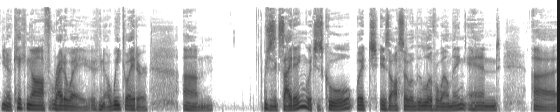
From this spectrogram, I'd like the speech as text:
you know kicking off right away. You know, a week later. Um, which is exciting, which is cool, which is also a little overwhelming and uh,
